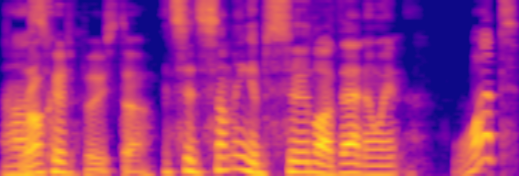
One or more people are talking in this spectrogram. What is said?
I was- Rocket booster. it said something absurd like that, and I went, "What?"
